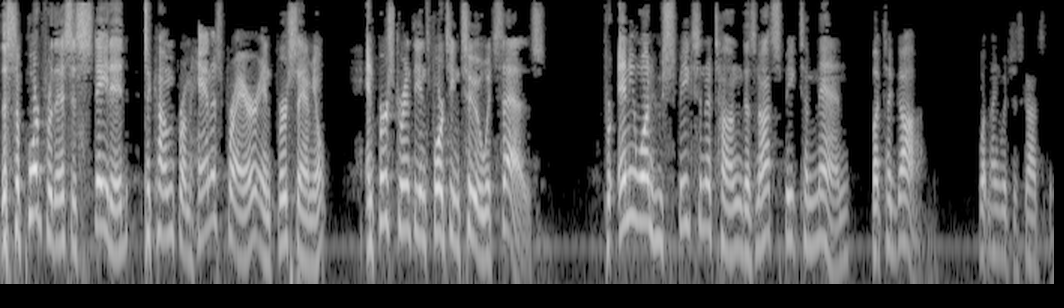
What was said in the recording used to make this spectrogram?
The support for this is stated to come from Hannah's prayer in 1 Samuel and 1 Corinthians 14:2, which says, For anyone who speaks in a tongue does not speak to men, but to God. What language does God speak?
